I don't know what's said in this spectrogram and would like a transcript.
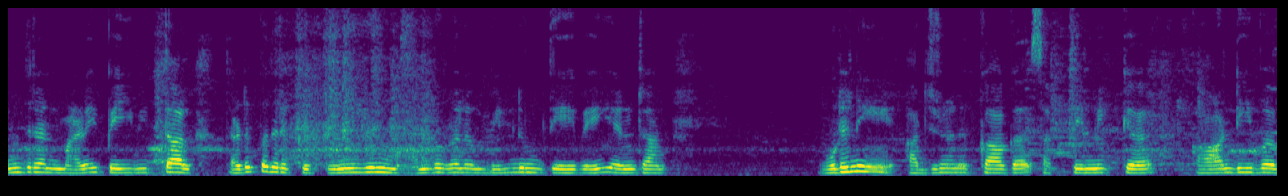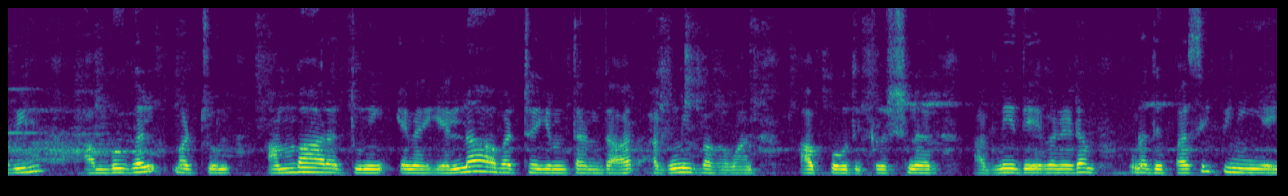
இந்திரன் மழை பெய்வித்தால் தடுப்பதற்கு துணியும் அம்புகளும் வில்லும் தேவை என்றான். உடனே அர்ஜுனனுக்காக சக்திமிக்க காண்டீபவில் அம்புகள் மற்றும் அம்பார துணி என எல்லாவற்றையும் தந்தார் அக்னி பகவான். அப்போது கிருஷ்ணர் அக்னி தேவனிடம் உனது பசிப்பினியை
